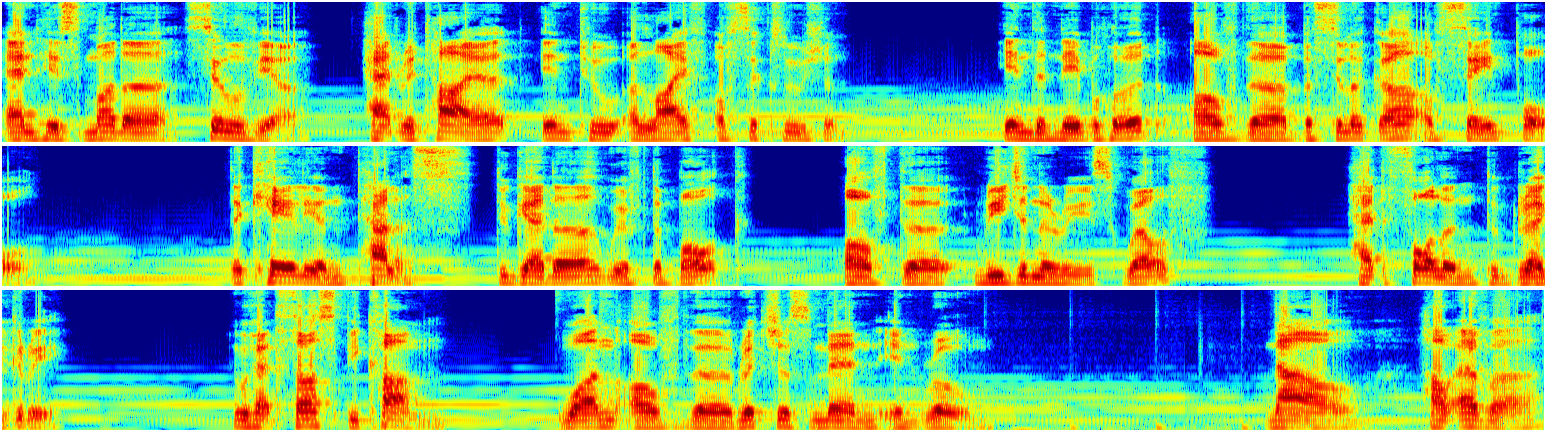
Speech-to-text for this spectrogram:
and his mother Sylvia had retired into a life of seclusion in the neighborhood of the Basilica of St. Paul. The Caelian Palace, together with the bulk of the legionaries' wealth, had fallen to Gregory, who had thus become one of the richest men in Rome. Now, however,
